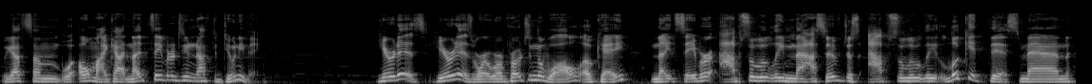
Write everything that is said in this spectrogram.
We got some oh my god Night Saber doesn't even have to do anything. Here it is. Here it is. We're, we're approaching the wall. Okay. Night Saber absolutely massive. Just absolutely look at this man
